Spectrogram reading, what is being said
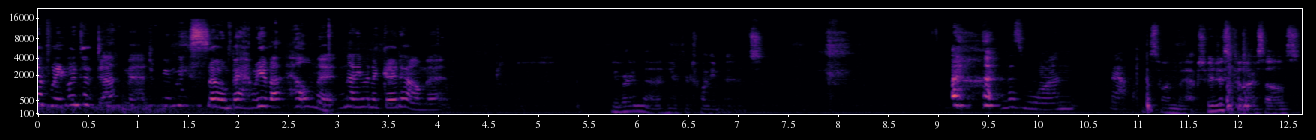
If we went to deathmatch, we'd be so bad. We have a helmet, not even a good helmet. We've already been on here for 20 minutes. this one. Map. This one map. Should we just kill ourselves?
